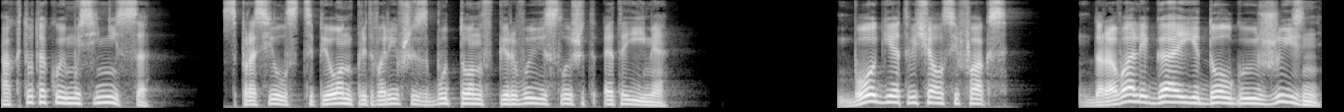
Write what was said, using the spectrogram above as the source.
«А кто такой Массинисса?» — спросил Сципион, притворившись, будто он впервые слышит это имя. «Боги», — отвечал Сифакс, — «даровали Гайе долгую жизнь,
